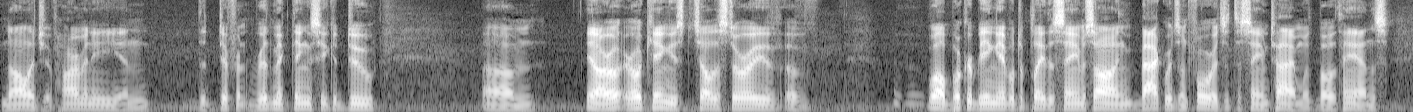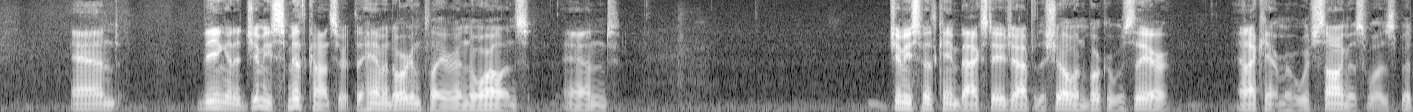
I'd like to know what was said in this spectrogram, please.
knowledge of harmony and the different rhythmic things he could do. Um, you know, Earl, Earl King used to tell the story of, of well, Booker being able to play the same song backwards and forwards at the same time with both hands, and being at a Jimmy Smith concert, the Hammond organ player in New Orleans, and Jimmy Smith came backstage after the show and Booker was there, and I can't remember which song this was, but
